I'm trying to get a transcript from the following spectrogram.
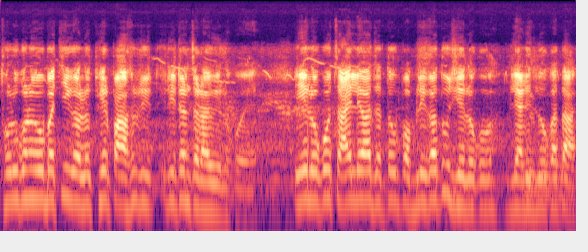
થોડું ઘણું એવું બચી ગયેલું ફેર પાછું રિટર્ન ચડાવ્યું એ લોકોએ. એ લોકો ચાય લેવા જતું પબ્લિક હતું જે લોકો લેડીઝ લોકો હતા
